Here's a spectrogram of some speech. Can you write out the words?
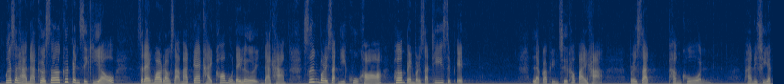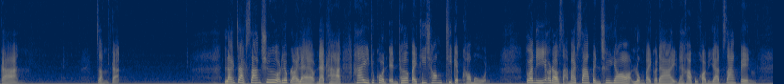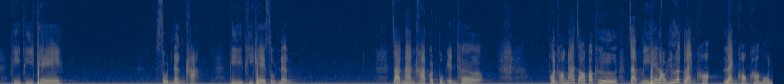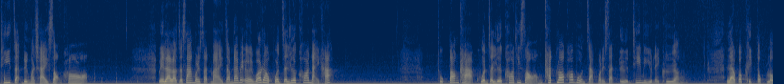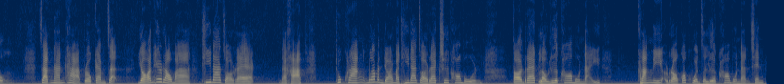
เมื่อสถานะเคอร์เซอร์ขึ้นเป็นสีเขียว แสดงว่าเราสามารถแก้ไขข้อมูลได้เลยนะคะ ซึ่งบริษัทนี้ครูขอเพิ่มเป็นบริษัทที่ 11 แล้วก็พิมพ์ชื่อเข้าไปค่ะ บริษัท พังโคนพาณิชยการจำกัด หลังจากสร้างชื่อเรียบร้อยแล้วนะคะ ให้ทุกคน enter ไปที่ช่องที่เก็บข้อมูล ตัวนี้เราสามารถสร้างเป็นชื่อย่อลงไปก็ได้นะคะครูขออนุญาตสร้างเป็น ppk 01 ค่ะ ppk 01จากนั้นค่ะกดปุ่ม enter ผลของหน้าจอก็คือ จะมีให้เราเลือกแหล่งข้อแหล่งของข้อมูลที่จะดึงมาใช้ 2 ข้อ เวลาเราจะสร้างบริษัทใหม่จำได้ไหมเอ่ยว่าเราควรจะเลือกข้อไหนคะ ถูกต้องค่ะ ควรจะเลือกข้อที่ 2 คัดลอกข้อมูลจากบริษัทอื่นที่มีอยู่ในเครื่อง แล้วก็คลิกตกลง จากนั้นค่ะ โปรแกรมจะย้อนให้เรามาที่หน้าจอแรกนะคะ ทุกครั้งเมื่อมันย้อนมาที่หน้าจอแรกชื่อข้อมูล ตอนแรกเราเลือกข้อมูลไหน ครั้งนี้เราก็ควรจะเลือกข้อมูลนั้นเช่น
